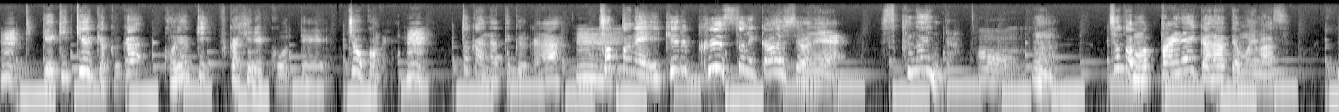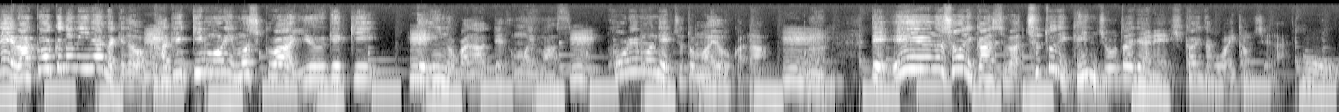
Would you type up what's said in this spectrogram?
うん。激究極が小雪フカヒレ皇帝超コメうん。とかになってくるかな、うん。ちょっとねいけるクエストに関してはね少ないんだ。ほううん。ちょっともったいないかなって思います。でワクワクの実なんだけど、うん。過激盛りもしくは遊撃うんでいいのかなって思います、うん。これもねちょっと迷うかな。うん。うんで英雄の章に関してはちょっとね現状態ではね控えた方がいいかもしれない。ほ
